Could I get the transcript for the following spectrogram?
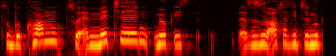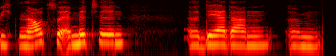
zu bekommen, zu ermitteln, möglichst, es ist auch das Liebste, möglichst genau zu ermitteln, äh, der dann, ähm,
